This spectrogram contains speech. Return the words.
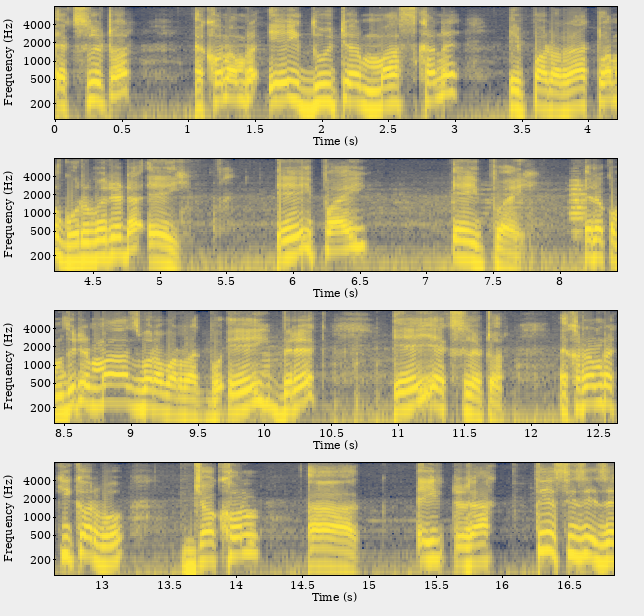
অ্যাক্সিলেটর এখন আমরা এই দুইটার মাঝখানে এই পাটা রাখলাম, ঘুরে ঘুরমুড়িটা এই এই পাই এই পাই। এরকম দুইটার মাঝ বরাবর রাখব, এই ব্রেক, এই অ্যাক্সিলেটর এখন আমরা কি করব? যখন এই এই রাখতেছি যে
